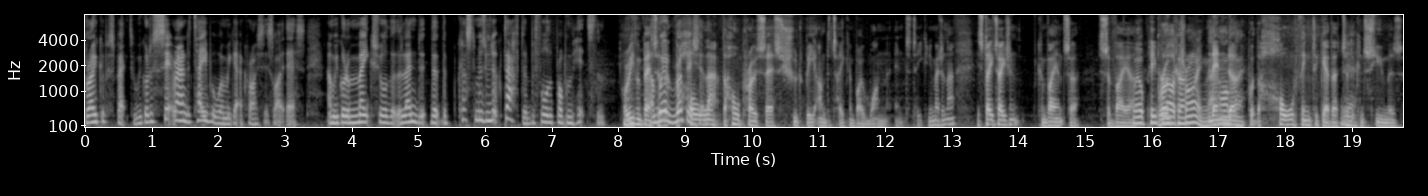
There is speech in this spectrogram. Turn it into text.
broker perspective. We've got to sit around a table when we get a crisis like this. And we've got to make sure that the lender, that the customers looked after before the problem hits them. Or even better, we're that the rubbish at that. The whole process should be undertaken by one entity. Can you imagine that? Estate agent, conveyancer, surveyor, Well, people are broker, trying that, aren't lender, they? put the whole thing together to Yeah. the consumer's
